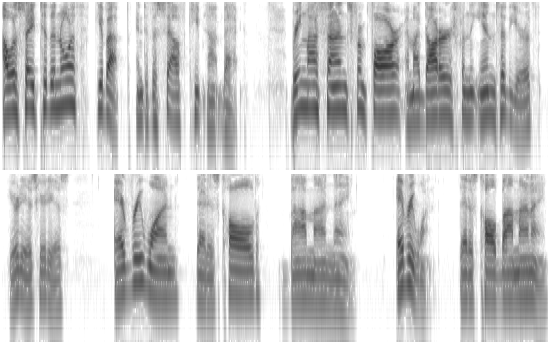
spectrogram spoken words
I will say to the north, Give up, and to the south, Keep not back. Bring my sons from far and my daughters from the ends of the earth. Here it is, here it is. Every one that is called by my name. Everyone that is called by my name.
